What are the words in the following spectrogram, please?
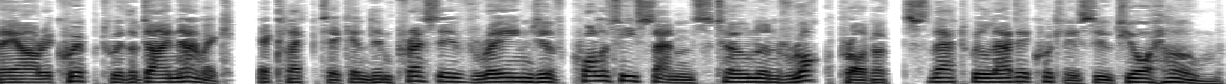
They are equipped with a dynamic, eclectic and impressive range of quality sandstone and rock products that will adequately suit your home,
